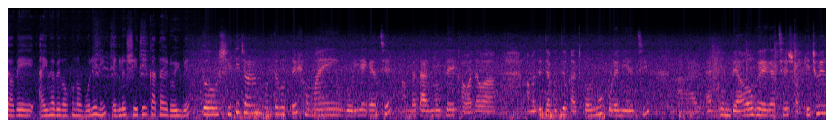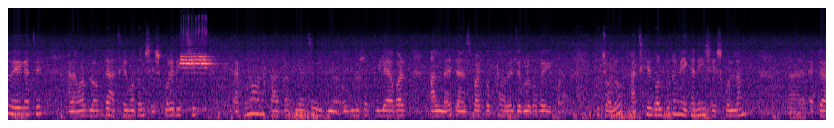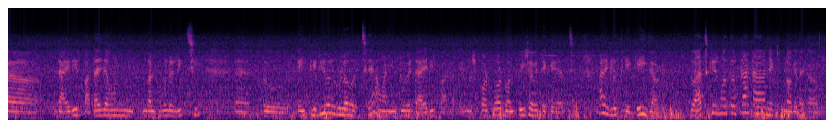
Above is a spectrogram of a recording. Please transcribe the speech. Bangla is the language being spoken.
তবে এইভাবে কখনো বলিনি, এগুলো স্মৃতির কাতায় রইবে। তো স্মৃতিচারণ করতে করতে সময় গড়িয়ে গেছে। আমরা তার মধ্যে খাওয়া দাওয়া, আমাদের যাবতীয় কাজকর্ম করে নিয়েছি। আর এক ঘুম দেওয়াও হয়ে গেছে সব কিছুই হয়ে গেছে। আর আমার ব্লগটা আজকের মতন শেষ করে দিচ্ছি। এখনও অনেক কাজ বাকি আছে, ওই ওগুলো সব তুলে আবার আনলায় ট্রান্সফার করতে হবে যেগুলোভাবে ইয়ে করা। তো চলো, আজকের গল্পটা আমি এখানেই শেষ করলাম। একটা ডায়েরির পাতায় যেমন গল্পগুলো লিখছি তো এই ভিডিওগুলো হচ্ছে আমার ইউটিউবের ডায়েরির পাতা। এগুলো পরপর গল্প হিসাবে থেকে যাচ্ছে, আর এগুলো থেকেই যাবে। তো আজকের মতো টাটা নেক্সট ব্লগে দেখা হবে।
